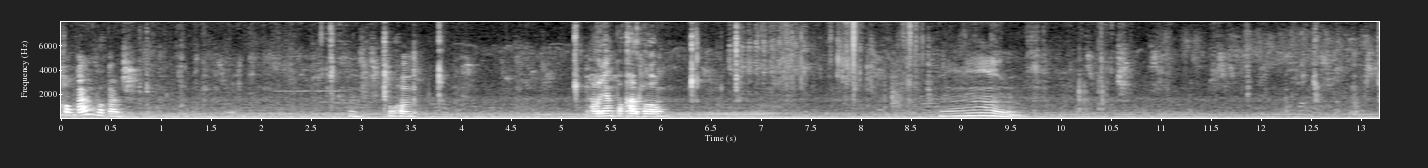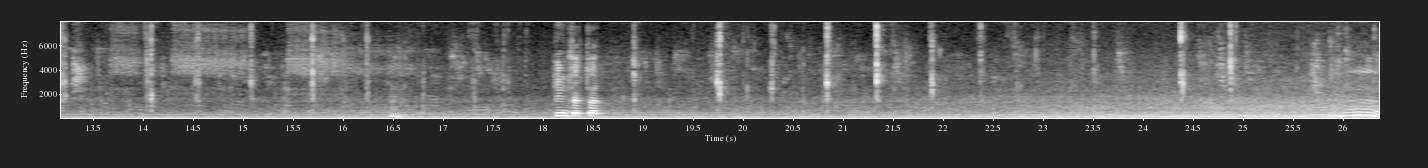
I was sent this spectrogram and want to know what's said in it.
เข้ากันเข้ากันทุกคนเขายังผักขาวทองอืมกินสดๆอืม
